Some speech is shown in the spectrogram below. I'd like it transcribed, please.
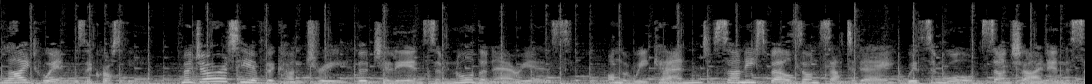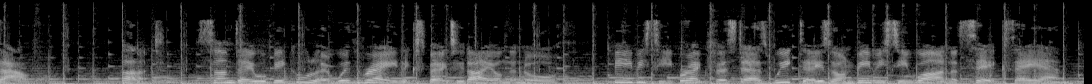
Light winds across the majority of the country, but chilly in some northern areas. On the weekend, sunny spells on Saturday, with some warm sunshine in the south but Sunday will be cooler with rain expected eye on the north. BBC Breakfast airs weekdays on BBC One at 6 a.m.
